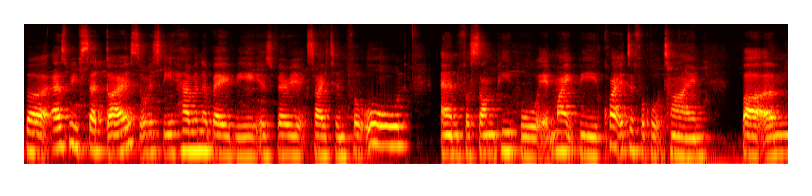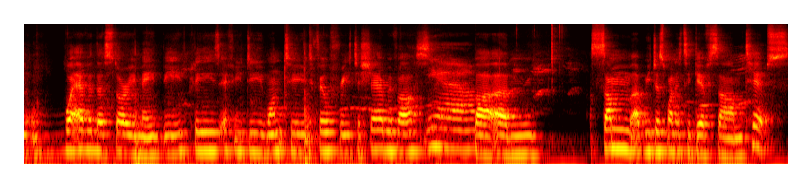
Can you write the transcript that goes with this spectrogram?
but as we've said, guys, obviously having a baby is very exciting for all, and for some people, it might be quite a difficult time. But um, whatever the story may be, please, if you do want to, feel free to share with us. Yeah. But um, some uh, we just wanted to give some tips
